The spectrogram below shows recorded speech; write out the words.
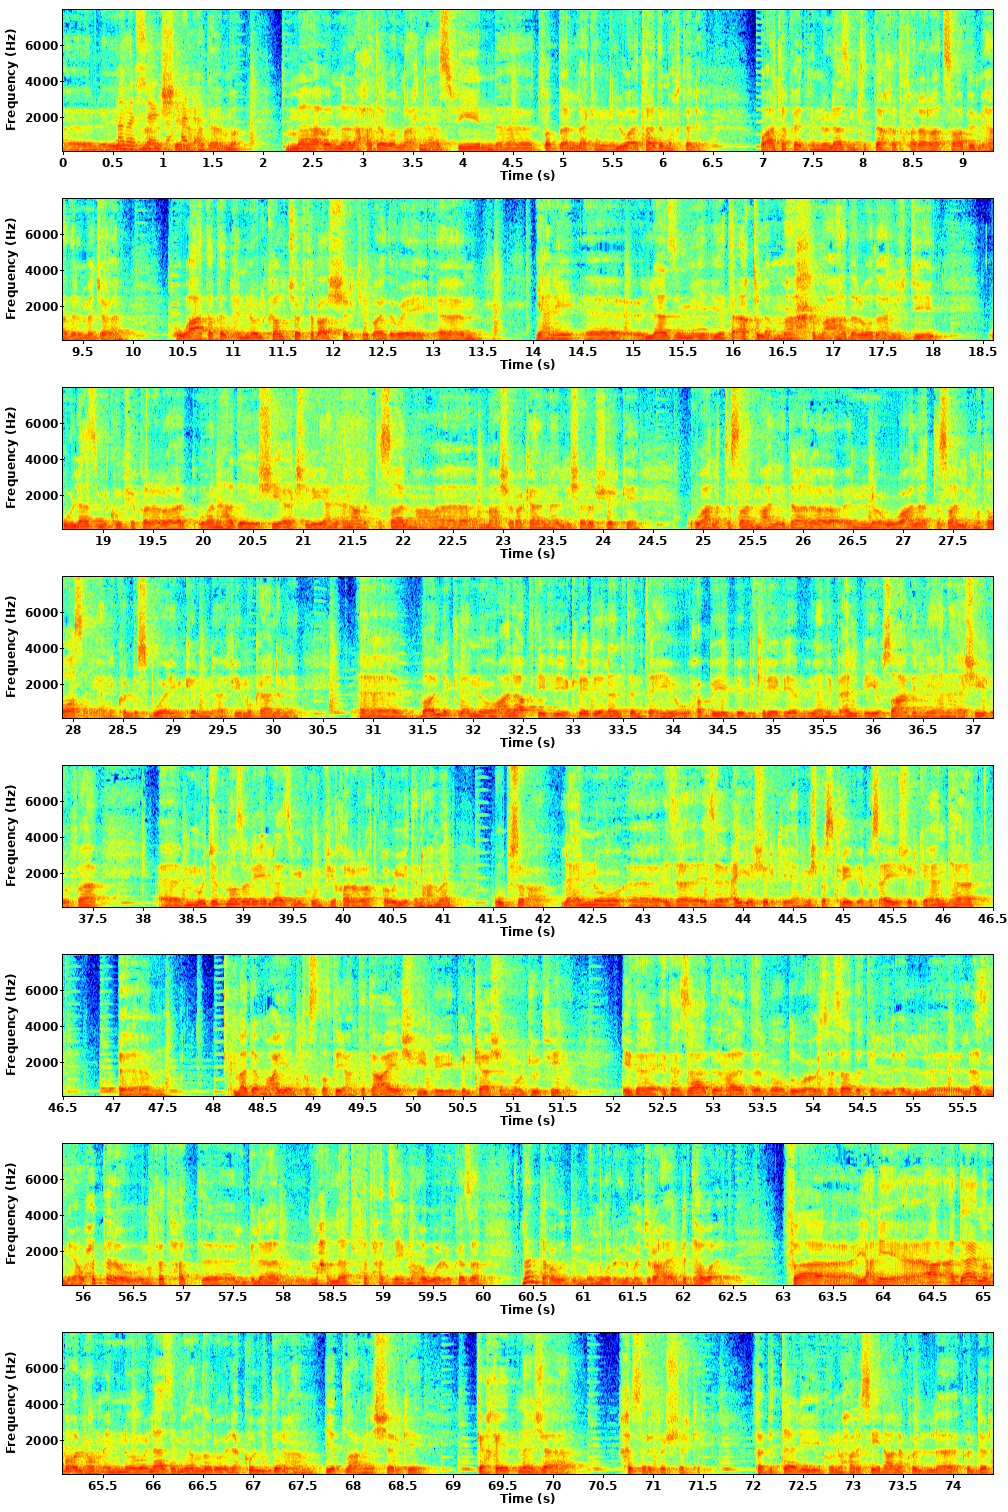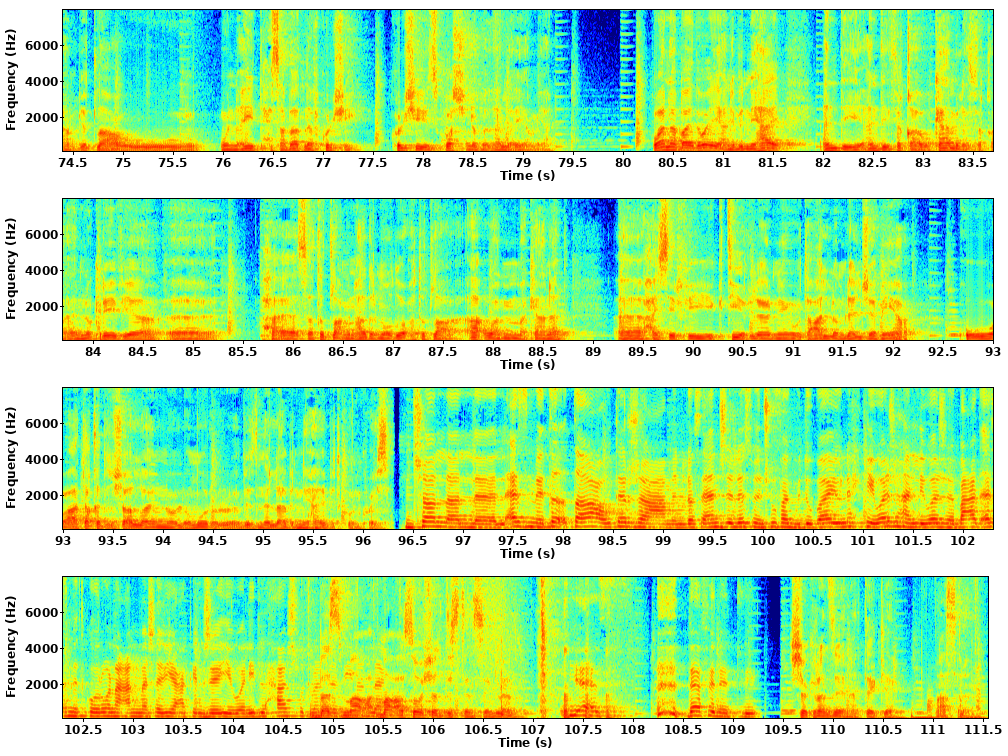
يعني ما مشينا حدا, حدا. ما, ما قلنا لحدا والله إحنا آسفين تفضل. لكن الوقت هذا مختلف. وأعتقد إنه لازم تتاخذ قرارات صعبة بهذا المجال. وأعتقد إنه ال culture تبع الشركة by the way يعني آه، لازم يتأقلم مع مع هذا الوضع الجديد ولازم يكون في قرارات. وأنا هذا الشيء actually يعني أنا على اتصال مع مع شركائنا اللي شروا الشركة وعلى اتصال مع الإدارة انه وعلى اتصال متواصل يعني كل أسبوع يمكن في مكالمة. أه بقول لك لأنه علاقتي في كريفيا لن تنتهي وحبي بكريفيا يعني بقلبي وصعب إني أنا أشيله. ف آه، من وجهة نظري لازم يكون في قرارات قوية تنعمل وبسرعة لأنه آه، إذا إذا أي شركة يعني مش بس كريفيا بس أي شركة عندها مدى معين تستطيع أن تتعايش فيه بالكاش الموجود فيها. إذا إذا زاد هذا الموضوع واذا زادت ال ال الأزمة أو حتى لو انفتحت البلاد والمحلات فتحت زي ما أول وكذا لن تعود الأمور اللي مجراها بدها وقت. فيعني دائما بقول لهم إنه لازم ينظروا إلى كل درهم بيطلع من الشركة كخيط نجاة خسرته الشركة. فبالتالي يكونوا حريصين على كل كل درهم بيطلع و... ونعيد حساباتنا في كل شيء. كل شيء is questionable هالأيام يعني. وأنا by the يعني بالنهاية عندي عندي ثقة وكامل الثقة إنه كريفيا آه، ستطلع من هذا الموضوع وتطلع أقوى مما كانت. آه، حيصير في كتير learning وتعلم للجميع. وأعتقد إن شاء الله إنه الأمور بإذن الله بالنهاية بتكون كويسة. إن شاء الله الأزمة تقطع وترجع من لوس انجلوس ونشوفك بدبي ونحكي وجها لوجه بعد أزمة كورونا عن مشاريعك الجاية. وليد الحاج شكرا بس مع لك. مع social distancing yes definitely شكرا زينة. take care مع السلامة.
